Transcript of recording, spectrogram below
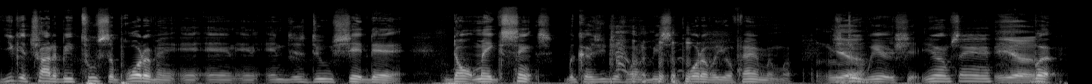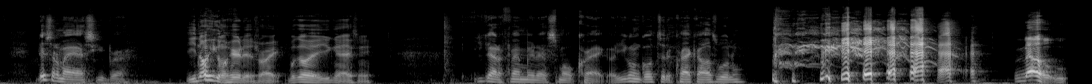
you could try to be too supportive and and, and and just do shit that don't make sense because you just want to be supportive of your family member just do weird shit you know what i'm saying Yeah. but this what i'm gonna ask you bro You know he gonna hear this, right? But go ahead, you can ask me. you got a family that smoke crack are you gonna go to the crack house with them No.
